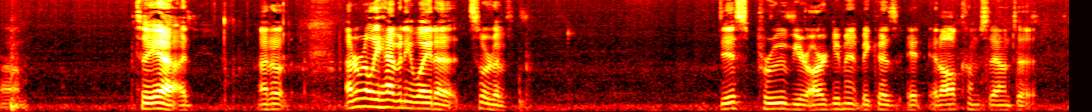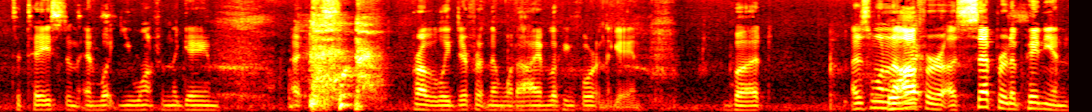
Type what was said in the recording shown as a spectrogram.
um, so yeah I, I don't I don't really have any way to sort of disprove your argument because it, it all comes down to, to taste and, and what you want from the game. Uh, it's probably different than what I'm looking for in the game. But I just wanted well, to I... offer a separate opinion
